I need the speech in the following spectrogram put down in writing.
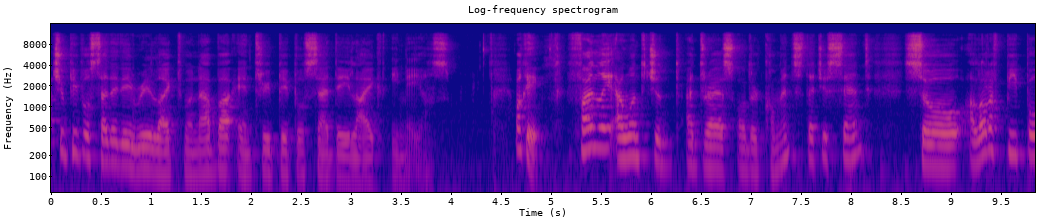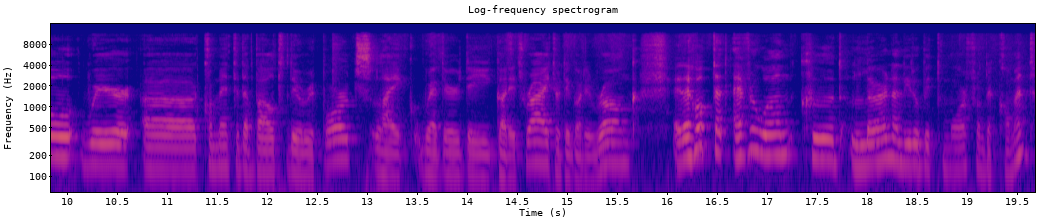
two people said that they really liked Manaba and three people said they liked emails. Okay, finally, I wanted to address other comments that you sent. So a lot of people were uh, commented about the reports, like whether they got it right or they got it wrong. And I hope that everyone could learn a little bit more from the comment.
